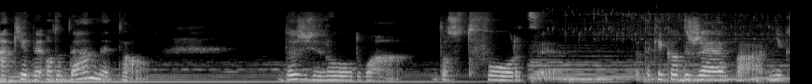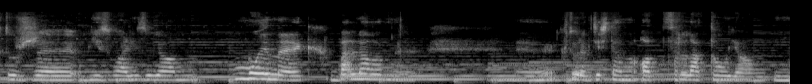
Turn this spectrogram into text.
A kiedy oddamy to do źródła, do stwórcy, do takiego drzewa. Niektórzy wizualizują młynek, balony, y, które gdzieś tam odlatują i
